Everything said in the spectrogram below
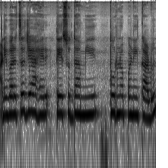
आणि वरचं जे आहे ते सुद्धा मी पूर्णपणे काढून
